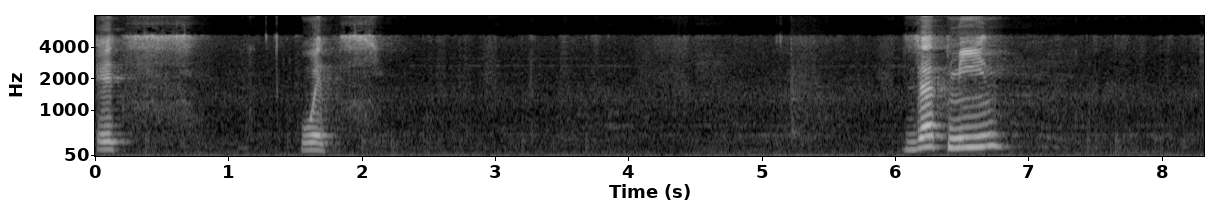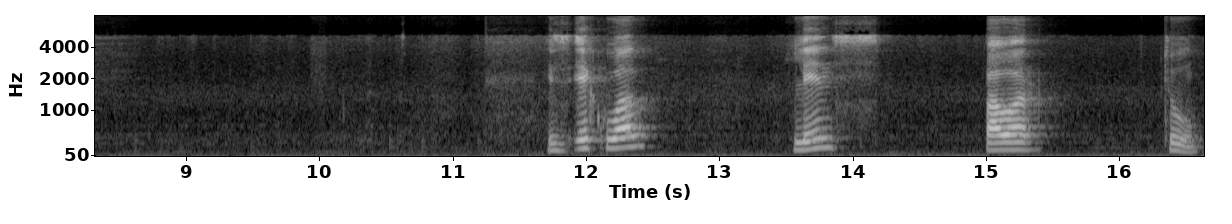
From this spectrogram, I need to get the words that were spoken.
its width. That mean is equal length power 2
